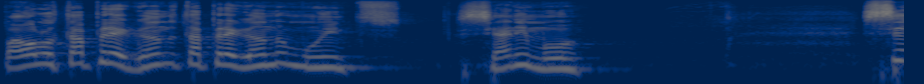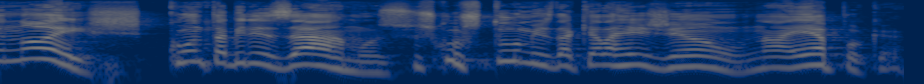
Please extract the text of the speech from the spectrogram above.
Paulo está pregando, está pregando muito. Se animou. Se nós contabilizarmos os costumes daquela região na época,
